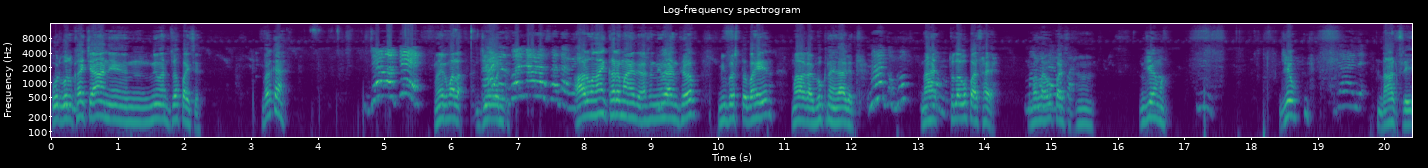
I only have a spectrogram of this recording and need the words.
पोट भरून खायच्या आणि निवांत झोपायचं. बर का? जेवा के. मला जेवण आडवं नाही खरं माहिती असं निवांत ठेव. मी बसतो बाहेर. मला काय भूक नाही लागत. नाही का बघ नाही तुला उपास आहे. मला मला उपास उपास. हं. जेव मग. जेव. जेवायला. रे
